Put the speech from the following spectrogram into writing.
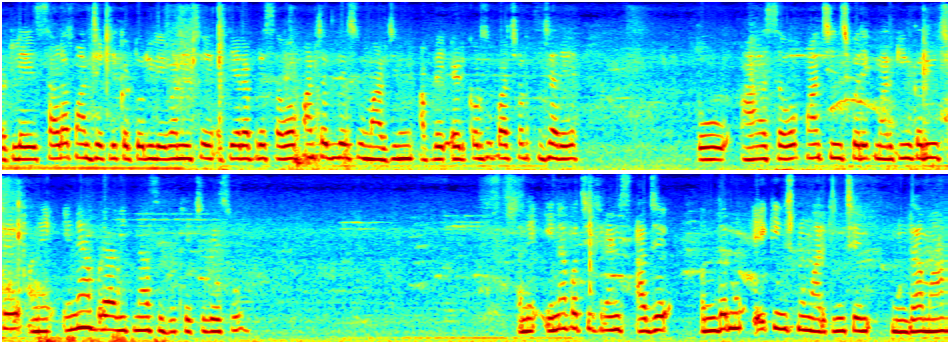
એટલે સાડા પાંચ જેટલી કટોરી લેવાની છે. અત્યારે આપણે સવા પાંચ જ લેશું. માર્જિન આપણે એડ કરશું પાછળથી જ્યારે. તો આ સવા પાંચ ઇંચ પર એક માર્કિંગ કર્યું છે અને એને આપણે આવી રીતના સીધું ખેંચી લઈશું અને એના પછી ફ્રેન્ડ્સ, આજે અંદરનું એક ઇંચનું માર્કિંગ છે મૂંઢામાં.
